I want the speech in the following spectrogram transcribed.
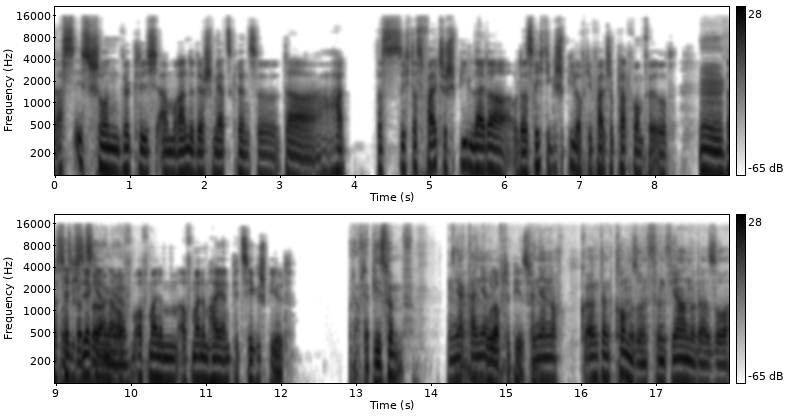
das ist schon wirklich am Rande der Schmerzgrenze. Da hat das, sich das falsche Spiel leider oder das richtige Spiel auf die falsche Plattform verirrt. Hm, Das hätte ich sehr sagen, gerne ja. auf, auf meinem auf meinem High-End-PC gespielt Oder auf der PS5. Ja, kann ja, oder auf der PS5. kann ja noch irgendwann kommen, so in fünf Jahren oder so.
